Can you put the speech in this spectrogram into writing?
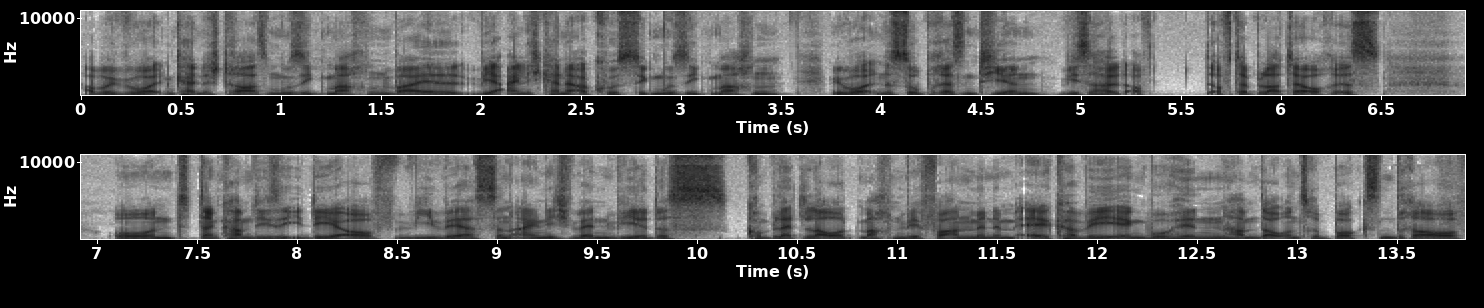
Aber wir wollten keine Straßenmusik machen, weil wir eigentlich keine Akustikmusik machen. Wir wollten es so präsentieren, wie es halt auf, auf der Platte auch ist. Und dann kam diese Idee auf, wie wäre es denn eigentlich, wenn wir das komplett laut machen? Wir fahren mit einem LKW irgendwo hin, haben da unsere Boxen drauf.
